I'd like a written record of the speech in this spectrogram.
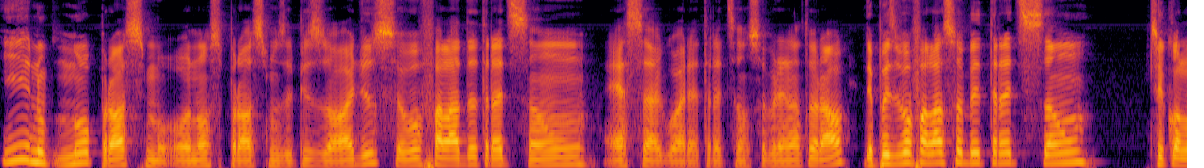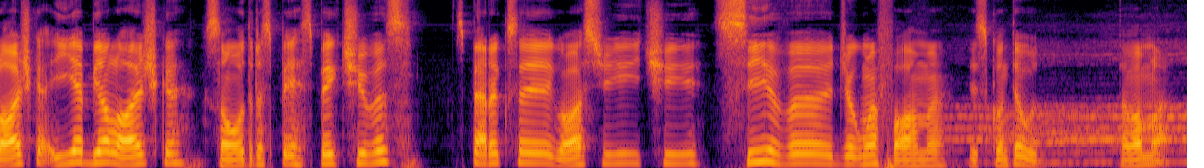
E no, no, próximo, ou nos próximos episódios, eu vou falar da tradição, essa agora é a tradição sobrenatural. Depois eu vou falar sobre a tradição psicológica e a biológica, que são outras perspectivas. Espero que você goste e te sirva de alguma forma esse conteúdo. Então vamos lá.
